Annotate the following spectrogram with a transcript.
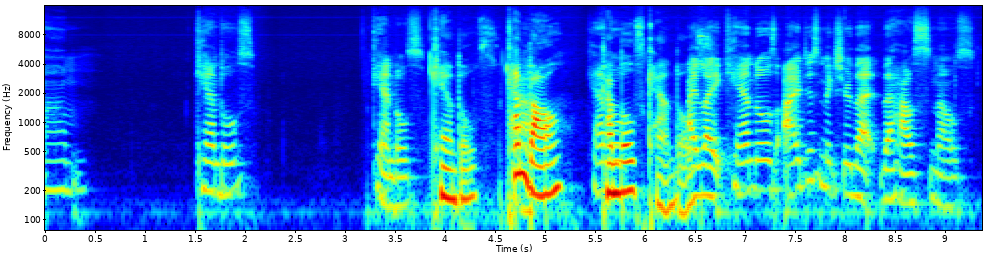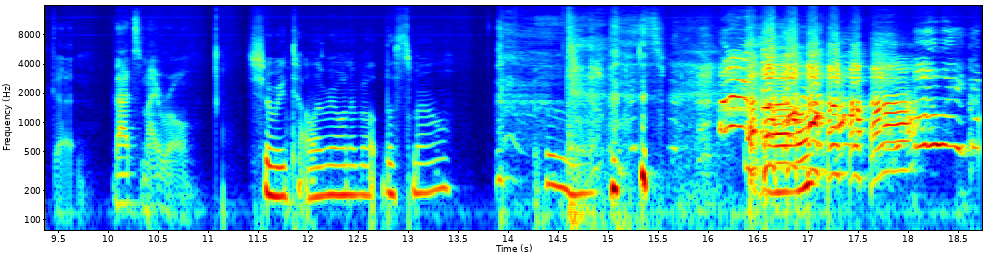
Um, candles, candles, Candles. Kendall. Candle- Candles. Candles. I like candles. I just make sure that the house smells good. That's my role. Should we tell everyone about the smell? Oh my gosh!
